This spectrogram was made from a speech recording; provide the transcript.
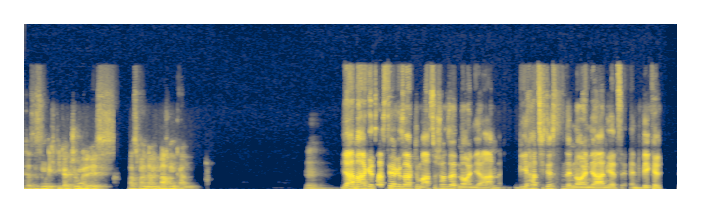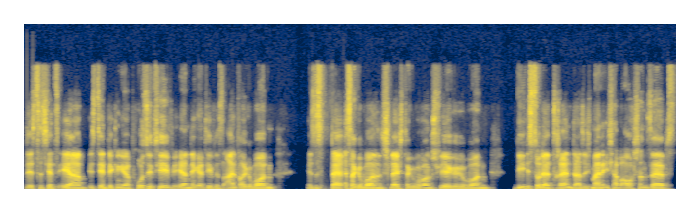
dass es ein richtiger Dschungel ist, was man damit machen kann. Mhm. Ja, Marc, jetzt hast du ja gesagt, du machst es schon seit neun Jahren. Wie hat sich das in den neun Jahren jetzt entwickelt? Ist es jetzt eher, ist die Entwicklung eher positiv, eher negativ, ist es einfacher geworden? Ist es besser geworden, ist es schlechter geworden, schwieriger geworden? Wie ist so der Trend? Also ich meine, ich habe auch schon selbst,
